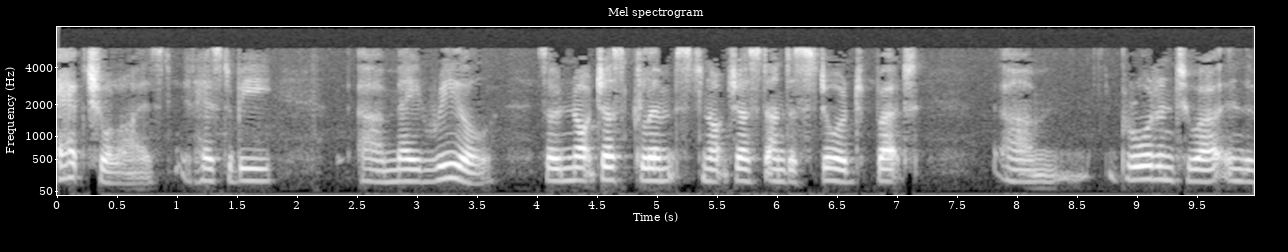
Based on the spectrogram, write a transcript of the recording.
actualized. It has to be uh, made real. So not just glimpsed, not just understood, but um, brought into our in the,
